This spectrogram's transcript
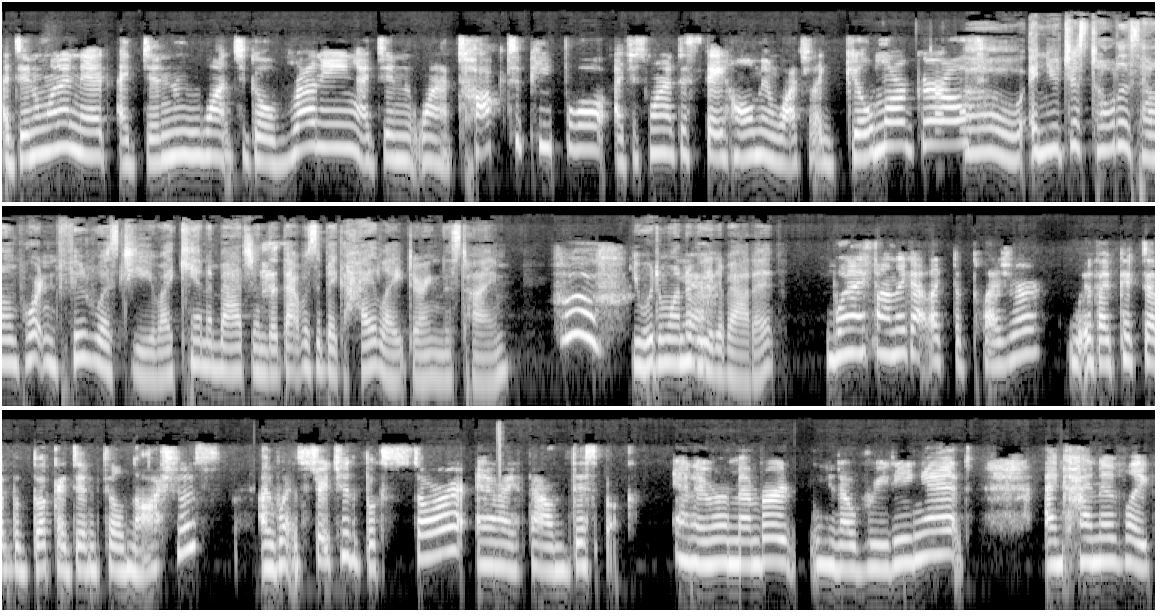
I didn't want to knit. I didn't want to go running. I didn't want to talk to people. I just wanted to stay home and watch like Gilmore Girls. Oh, and you just told us how important food was to you. I can't imagine that that was a big highlight during this time. you wouldn't want to yeah. read about it when I finally got like the pleasure, if I picked up a book, I didn't feel nauseous. I went straight to the bookstore and I found this book. And I remember, you know, reading it and kind of like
